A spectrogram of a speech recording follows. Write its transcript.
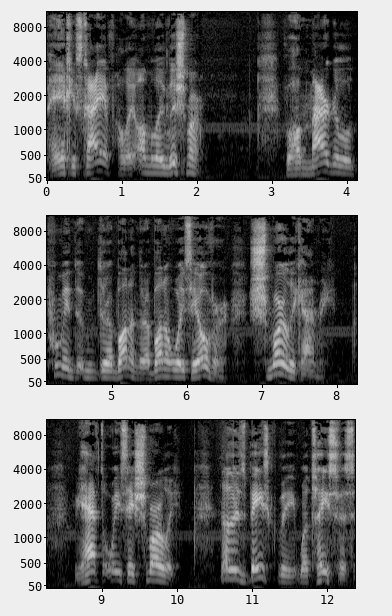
Lishmer. The rabbanon, always say over, shmorli kamri. You have to always say shmorli. In other words, basically, what Taisvis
